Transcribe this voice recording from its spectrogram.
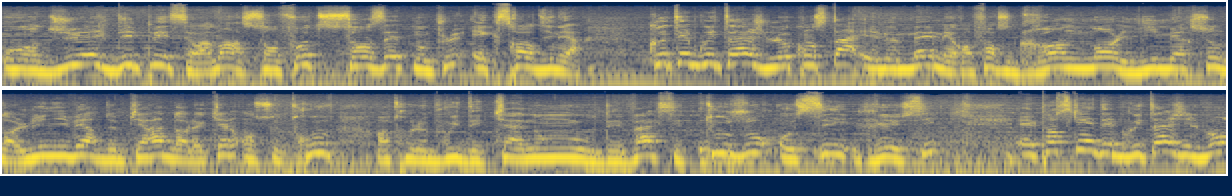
ou en duel d'épée. C'est vraiment un sans faute sans être non plus extraordinaire. Côté bruitage, le constat est le même et renforce grandement l'immersion dans l'univers de pirates dans lequel on se trouve entre le bruit des canons ou des vagues, c'est toujours aussi réussi. Et pour ce qui est des bruitages, ils vont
